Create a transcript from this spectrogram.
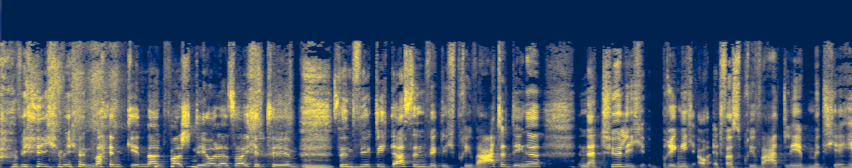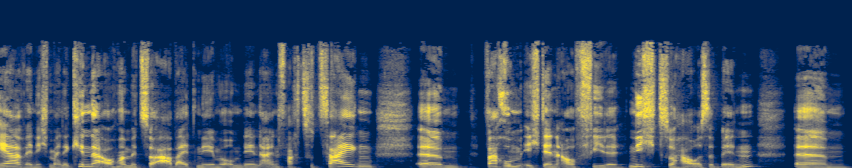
wie ich mich mit meinen Kindern verstehe oder solche Themen mhm. sind wirklich, das sind wirklich private Dinge. Natürlich bringe ich auch etwas Privatleben mit hierher, wenn ich meine Kinder auch mal mit zur Arbeit nehme, um denen einfach zu zeigen, ähm, warum ich denn auch viel nicht zu Hause bin. Ähm,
